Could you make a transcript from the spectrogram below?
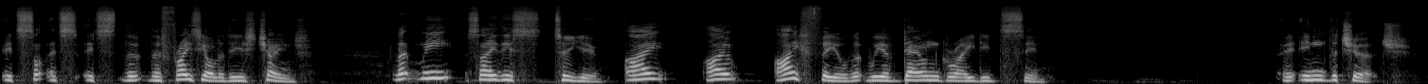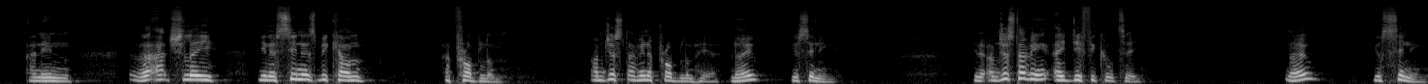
It's, it's, it's the, the phraseology has changed. Let me say this to you. I, I, I feel that we have downgraded sin in the church and in that actually, you know, sin has become a problem. I'm just having a problem here. No, you're sinning. You know, I'm just having a difficulty. No, you're sinning.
